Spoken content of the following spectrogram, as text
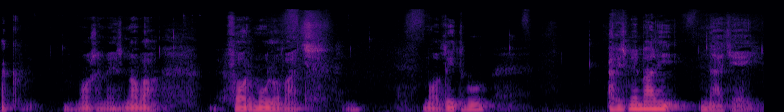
ak môžeme znova formulovať modlitbu, aby sme mali nádej.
